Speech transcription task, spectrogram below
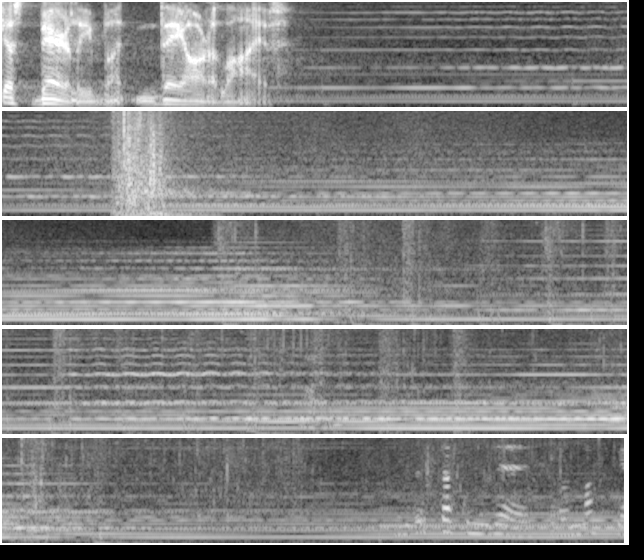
Just barely, but they are alive. Stuff in there, so must be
